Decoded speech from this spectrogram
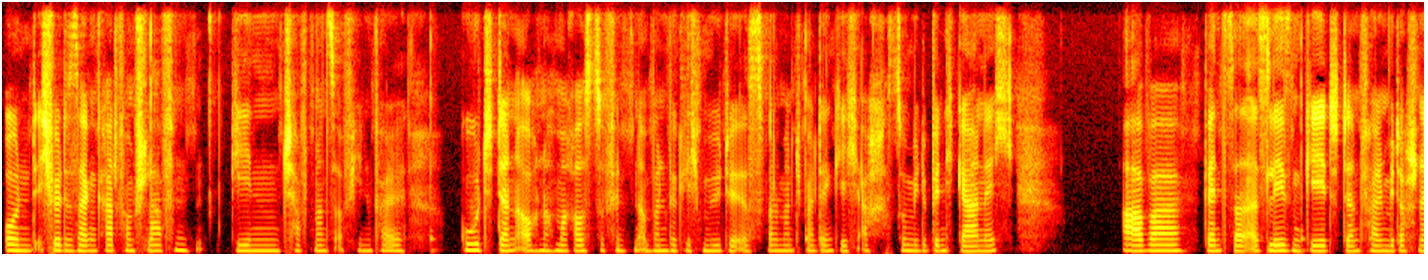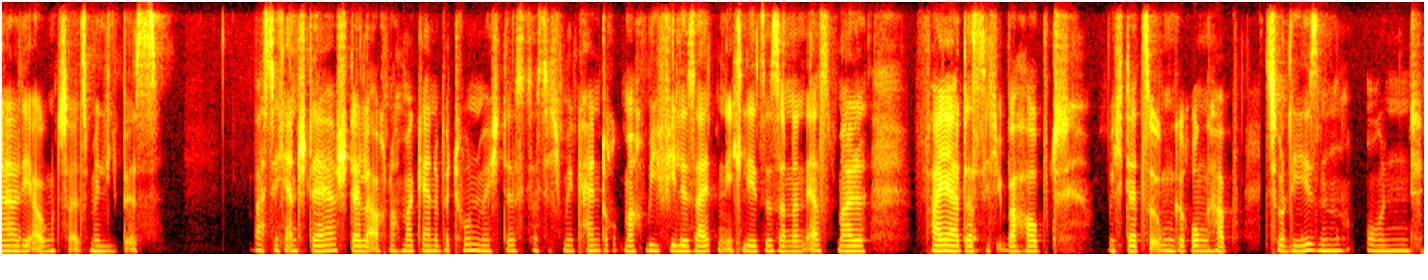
Und ich würde sagen, gerade vom Schlafen gehen schafft man es auf jeden Fall gut, dann auch noch mal rauszufinden, ob man wirklich müde ist, weil manchmal denke ich: „Ach, so müde bin ich gar nicht.“ Aber wenn es dann als Lesen geht, dann fallen mir doch schneller die Augen zu, als mir lieb ist. Was ich an der Stelle auch noch mal gerne betonen möchte, ist, dass ich mir keinen Druck mache, wie viele Seiten ich lese, sondern erst mal feiere, dass ich überhaupt mich dazu umgerungen habe, zu lesen und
